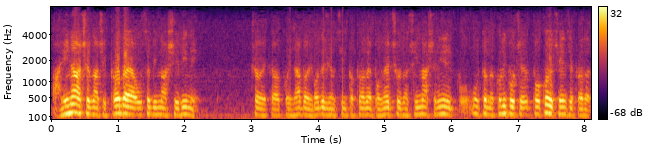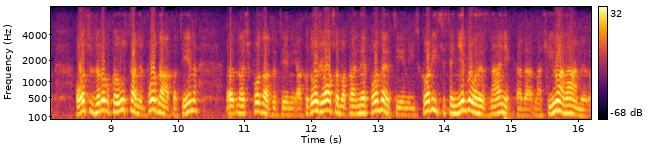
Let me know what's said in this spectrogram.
A inače, znači, prodaja u sebi ima širine. Čovjeka koji nabavi određenu cijenu pa prodaje po veću, znači ima širine u tome koliko će, po kojoj cijeni će prodati. Osim za robu koja je ustavljena, poznata cijena, E, znači poznata cijeni. Ako dođe osoba koja ne poznaje cijeni, iskoristi se njegovo neznanje kada, znači ima namjeru,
